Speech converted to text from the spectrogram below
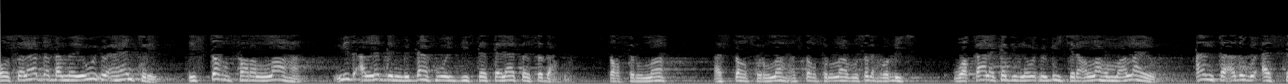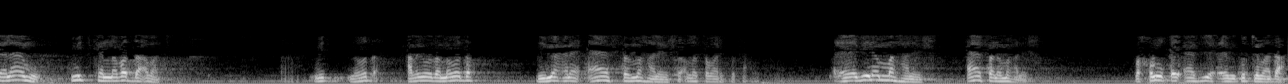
oo salaada dhammeeyo wuxuu ahaan jiray istakfara allaha mid alle dembi dhaaf weydiista alaaan saddex goor astaqfirullah astaqfirullah astaqfirullah buu saddex goor dhihi jira wa qaala kadibna wuxuu dhihi jiray allahuma allahyo anta adigu assalaamu midka nabadda abaad mid nabadda wada nabadda bimacnaa aafa ma haleesho alla tabaaraka watacala ceebina ma haleesho aafana ma haleesho. Makhluuqay aafiya ceebi ku timaadaa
